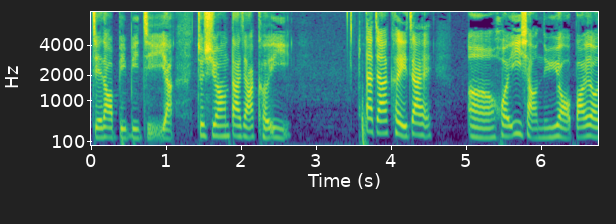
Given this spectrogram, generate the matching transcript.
接到 BBG 一样，就希望大家可以，大家可以在。呃，回忆小女友，保有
